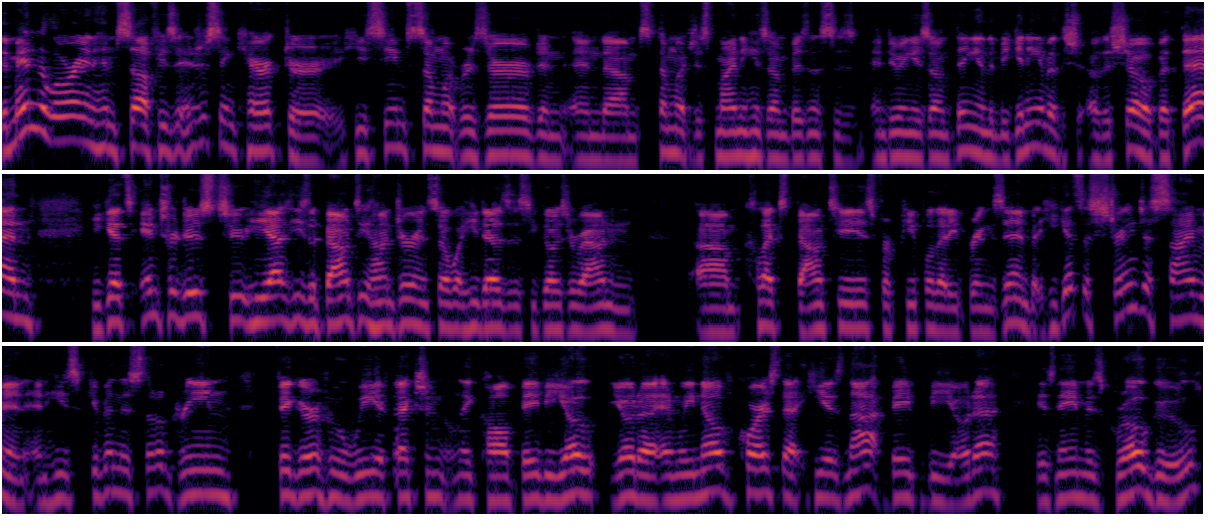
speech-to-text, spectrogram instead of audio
the Mandalorian himself, he's an interesting character. He seems somewhat reserved and and um, somewhat just minding his own businesses and doing his own thing in the beginning of the, sh- of the show. But then he gets introduced to he has he's a bounty hunter, and so what he does is he goes around and um, collects bounties for people that he brings in, but he gets a strange assignment and he's given this little green figure who we affectionately call Baby Yoda. And we know, of course, that he is not Baby Yoda. His name is Grogu.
